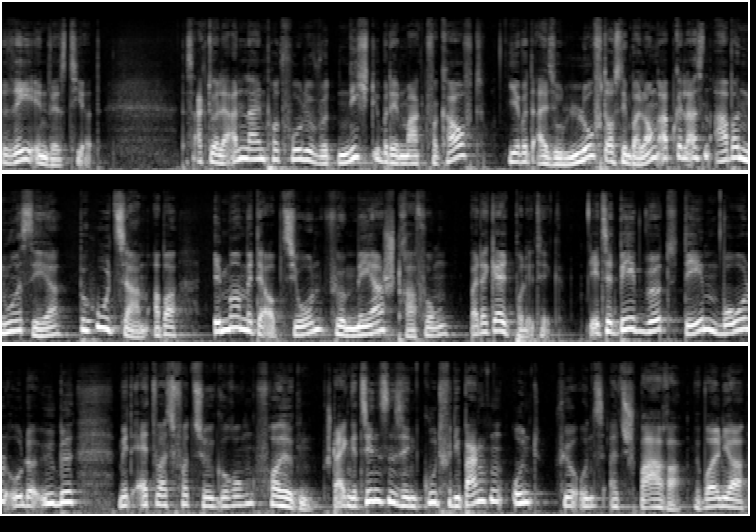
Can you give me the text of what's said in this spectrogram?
reinvestiert. Das aktuelle Anleihenportfolio wird nicht über den Markt verkauft. Hier wird also Luft aus dem Ballon abgelassen, aber nur sehr behutsam, aber immer mit der Option für mehr Straffung bei der Geldpolitik. Die EZB wird dem wohl oder übel mit etwas Verzögerung folgen. Steigende Zinsen sind gut für die Banken und für uns als Sparer. Wir wollen ja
